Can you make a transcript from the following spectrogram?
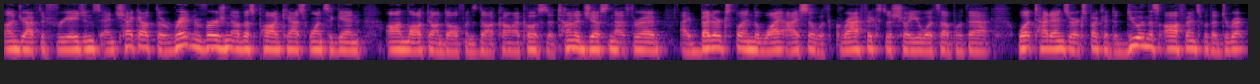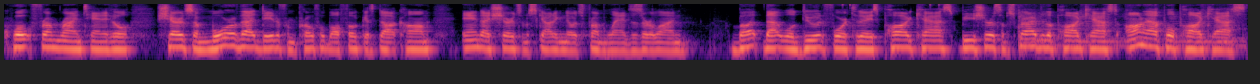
undrafted free agents. And check out the written version of this podcast once again on lockedondolphins.com. I posted a ton of GIFs in that thread. I better explain the Y ISO with graphics to show you what's up with that, what tight ends are expected to do in this offense with a direct quote from Ryan Tannehill. Shared some more of that data from ProFootballFocus.com, and I shared some scouting notes from Lance Zierlein. But that will do it for today's podcast. Be sure to subscribe to the podcast on Apple Podcasts.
